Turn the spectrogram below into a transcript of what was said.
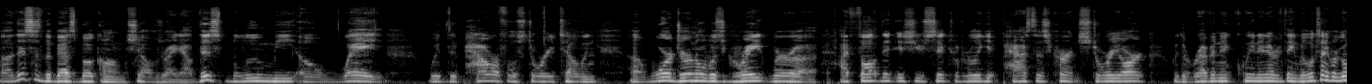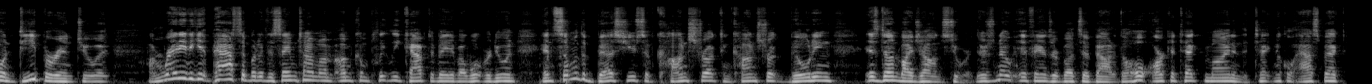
Uh, this is the best book on shelves right now. This blew me away with the powerful storytelling. Uh, War Journal was great, where uh, I thought that issue six would really get past this current story arc with the Revenant Queen and everything, but it looks like we're going deeper into it. I'm ready to get past it, but at the same time, I'm, I'm completely captivated by what we're doing. And some of the best use of construct and construct building is done by John Stewart. There's no ifs, ands, or buts about it. The whole architect mind and the technical aspect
